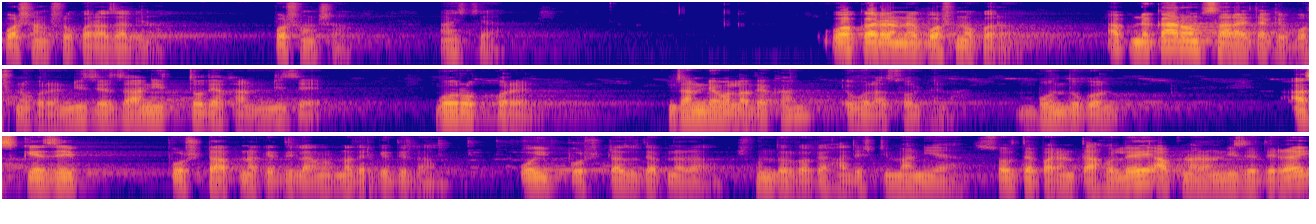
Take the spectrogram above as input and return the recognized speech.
প্রশংসা করা যাবে না। প্রশংসা। আচ্ছা। অকারণে প্রশ্ন করা। আপনি কারণ ছাড়াই তাকে প্রশ্ন করেন, নিজে জানিত্ব দেখান, নিজে গৌরব করেন জাননেওয়ালা দেখান, এগুলা চলবে না। বন্ধুগণ, আজকে যে পোস্টটা আপনাকে দিলাম, আপনাদেরকে দিলাম ওই পোস্টটা যদি আপনারা সুন্দরভাবে হাদিসটি মানিয়া চলতে পারেন, তাহলে আপনারা নিজেদেরাই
